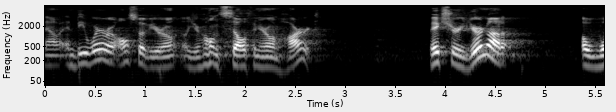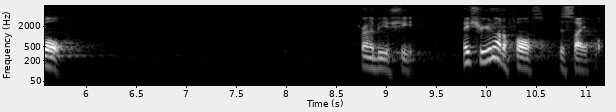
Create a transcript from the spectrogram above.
Now, and beware also of your own, your own self and your own heart. Make sure you're not a wolf. trying to be a sheep. Make sure you're not a false disciple.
